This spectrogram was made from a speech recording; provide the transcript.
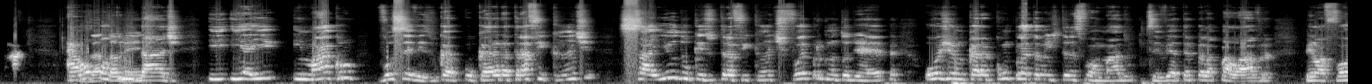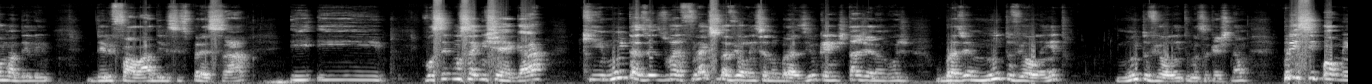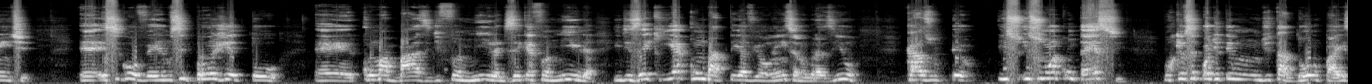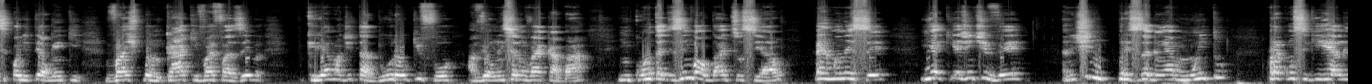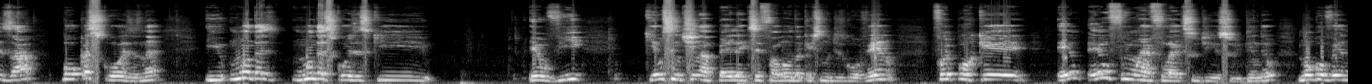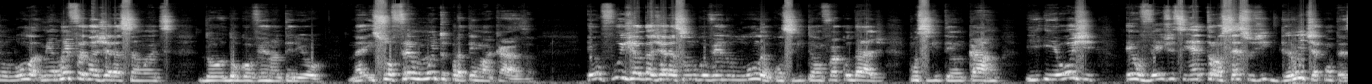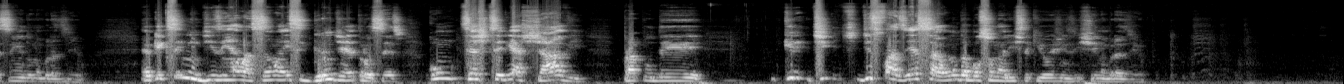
A oportunidade. E, e aí, em macro, você vê, o cara, o cara era traficante, saiu do quesito traficante, foi pro cantor de rapper, hoje é um cara completamente transformado, você vê até pela palavra, pela forma dele, dele falar, dele se expressar, e, e você consegue enxergar que muitas vezes o reflexo da violência no Brasil, que a gente está gerando hoje, o Brasil é muito violento, muito violento nessa questão, principalmente é, esse governo se projetou é, com uma base de família, dizer que é família e dizer que ia combater a violência no Brasil, caso eu, isso, isso não acontece. Porque você pode ter um ditador no país, você pode ter alguém que vai espancar, que vai fazer, criar uma ditadura, o que for. A violência não vai acabar enquanto a desigualdade social permanecer. E aqui a gente vê, a gente não precisa ganhar muito para conseguir realizar poucas coisas, né? E uma das, uma das coisas que eu vi, que eu senti na pele aí que você falou da questão do desgoverno, foi porque eu, eu fui um reflexo disso, entendeu? No governo Lula, minha mãe foi na geração antes do, do governo anterior, né? E sofreu muito para ter uma casa. Eu fui já da geração do governo Lula, eu consegui ter uma faculdade, consegui ter um carro. E, e hoje eu vejo esse retrocesso gigante acontecendo no Brasil. É, o que, que você me diz em relação a esse grande retrocesso? Como você acha que seria a chave para poder desfazer essa onda bolsonarista que hoje existe no Brasil?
